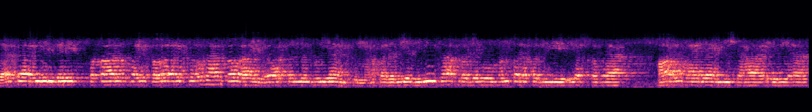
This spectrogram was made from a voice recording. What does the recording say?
فأتى به البيت فقال ارفع القواعد فرفع القواعد وأتم البنيان ثم أخذ بيده فأخرجه فانطلق به إلى الصفا. قال هذا من شعائر الله.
